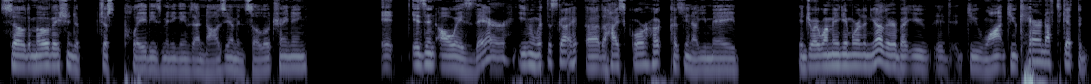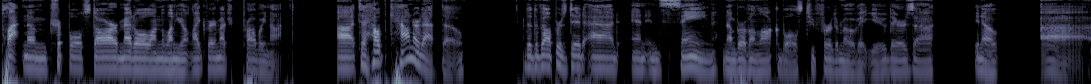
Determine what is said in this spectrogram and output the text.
So the motivation to just play these mini games ad nauseum in solo training, it isn't always there, even with this guy, uh, the high score hook, because, you know, you may enjoy one minigame more than the other, but you do you want do you care enough to get the platinum, triple star medal on the one you don't like very much? Probably not. Uh, to help counter that, though, the developers did add an insane number of unlockables to further motivate you. There's a, you know, uh,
